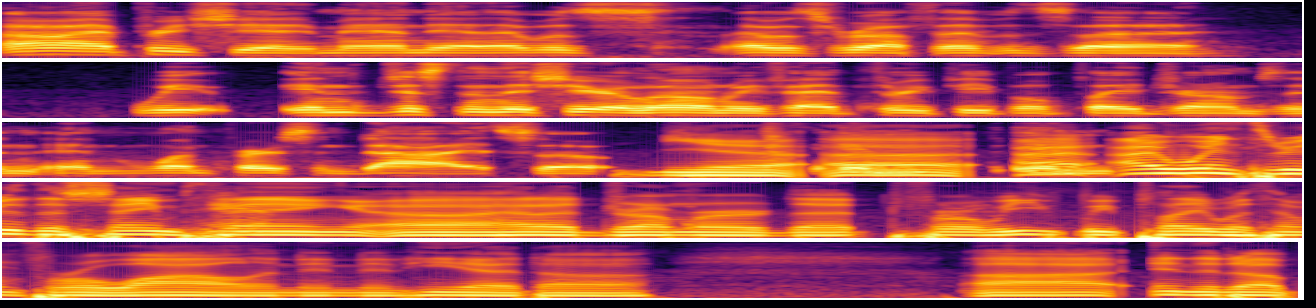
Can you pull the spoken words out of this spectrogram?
oh, I appreciate it, man. Yeah, that was that was rough. That was uh, we in just in this year alone, we've had three people play drums and, and one person die. So Yeah, And- uh, and- I, I went through the same thing. Uh, I had a drummer that for we we played with him for a while, and then and he had uh, uh, ended up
